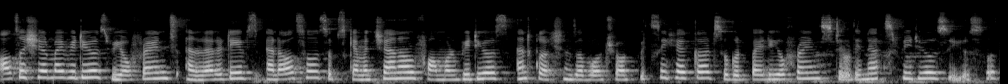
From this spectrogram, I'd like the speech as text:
Also share my videos with your friends and relatives and also subscribe my channel for more videos and collections about short pixie haircuts. So goodbye dear friends till the next video. See you soon.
